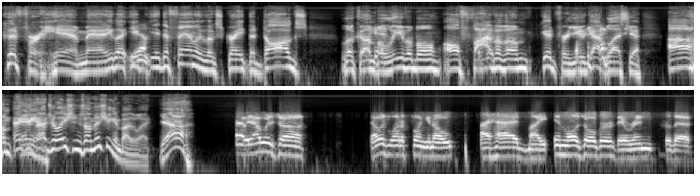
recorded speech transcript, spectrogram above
Good for him, man. He let you, Yeah. you- the family looks great. The dogs look unbelievable. All five of them. Good for you. God bless you. Um, And anyhow, congratulations on Michigan, by the way. yeah. I mean, that was uh, that was a lot of fun. You know, I had my in-laws over. They were in for the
